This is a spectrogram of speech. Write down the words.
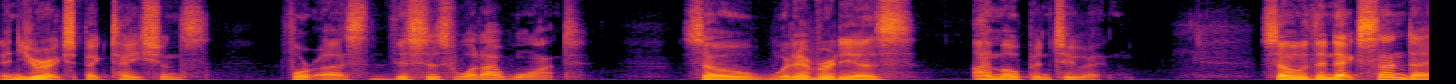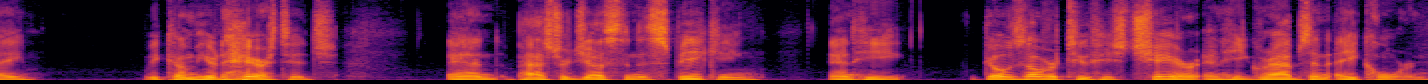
and your expectations for us. This is what I want. So, whatever it is, I'm open to it. So, the next Sunday, we come here to Heritage, and Pastor Justin is speaking, and he goes over to his chair and he grabs an acorn.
